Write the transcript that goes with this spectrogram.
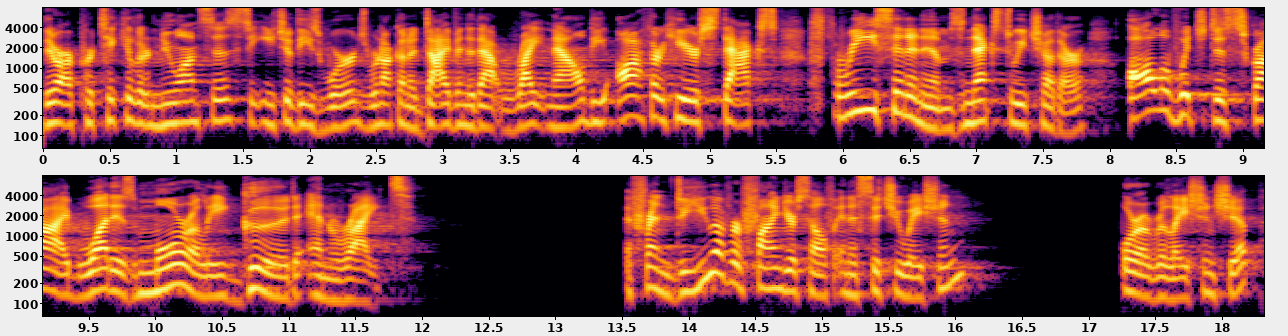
There are particular nuances to each of these words. We're not going to dive into that right now. The author here stacks three synonyms next to each other, all of which describe what is morally good and right. A friend, do you ever find yourself in a situation or a relationship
